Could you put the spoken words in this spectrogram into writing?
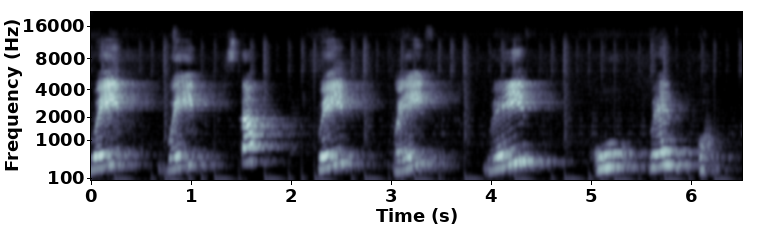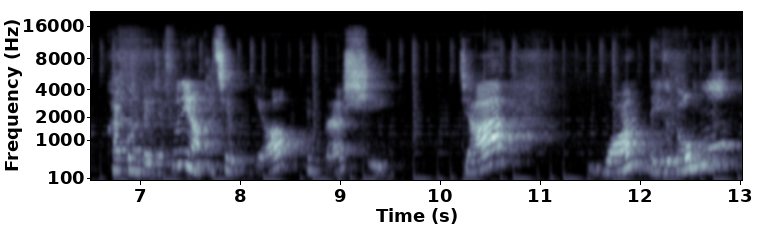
wave, wave, stop, wave, wave, wave, 오, 왼, 오. 갈 건데 이제 손이랑 같이 해볼게요. 해볼까요? 시작. 원. 네, 이거 너무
